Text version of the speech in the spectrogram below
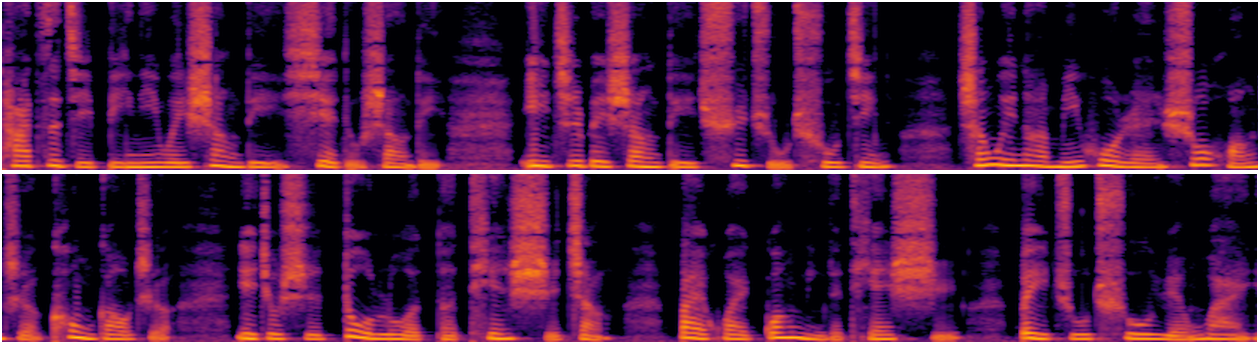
他自己比拟为上帝，亵渎上帝，以致被上帝驱逐出境，成为那迷惑人、说谎者、控告者，也就是堕落的天使长，败坏光明的天使，被逐出园外，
